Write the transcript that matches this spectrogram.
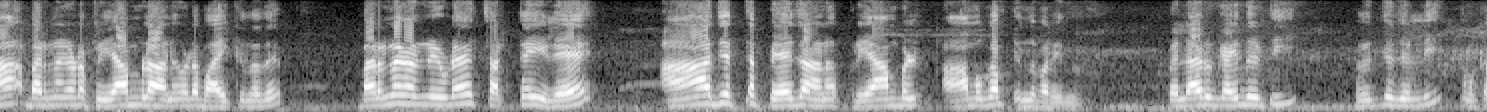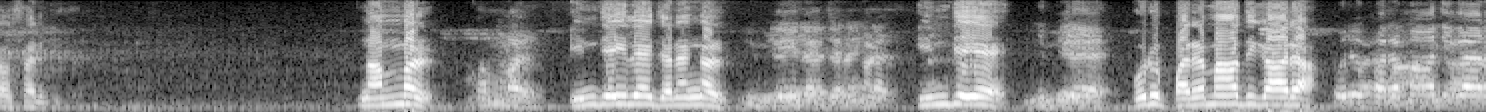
ആ ഭരണഘടന പ്രിയാമ്പിളാണ് ഇവിടെ വായിക്കുന്നത്. ഭരണഘടനയുടെ ചട്ടയിലെ ആദ്യത്തെ പേജാണ് പ്രിയാമ്പിൾ ആമുഖം എന്ന് പറയുന്നത്. അപ്പോൾ എല്ലാവരും കൈ നീട്ടി പ്രതിജ്ഞ ചൊല്ലി നമുക്ക് അവസാനിപ്പിക്കാം. നമ്മൾ ഇന്ത്യയിലെ ജനങ്ങൾ ഇന്ത്യയെ ഒരു പരമാധികാര ഒരു പരമാധികാര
